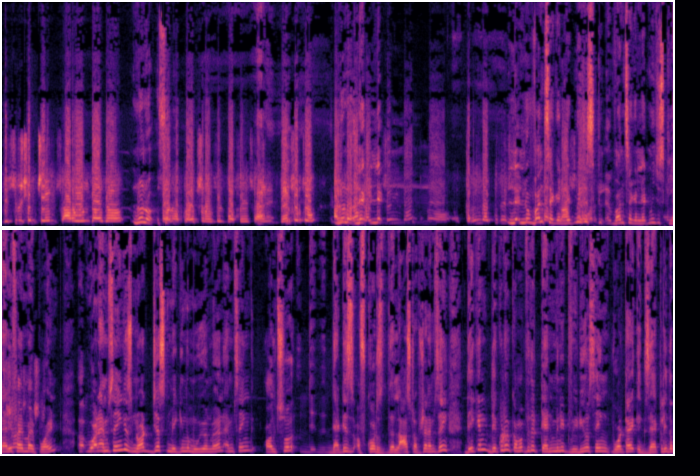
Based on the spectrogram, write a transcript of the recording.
distribution chains are owned by the No, no. so, uh, production houses, bosses, and therefore, so. No, no, let- let- to say is that, uh, coming back to this. Le- no, one uh. Let me just one second. Let me just clarify my point. Uh, what I'm saying is not just making the movie on my own. I'm saying also th- that is of course the last option. I'm saying they can they could have come up with a 10 minute video saying what are exactly the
